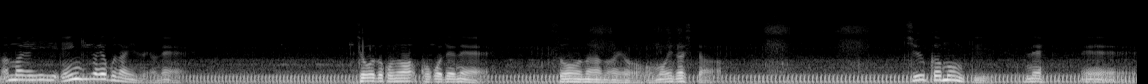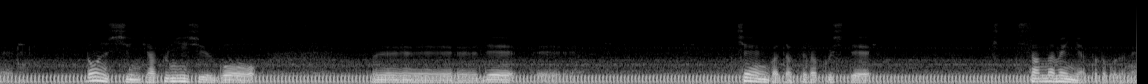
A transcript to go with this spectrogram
あんまり縁起が良くないんだよね。ちょうどこの、ここでね、そうなのよ、思い出した。中華モンキー、ね、えー、ロンシン125、えーで、えーチェーンが脱落して、悲惨な目にあったところでね、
